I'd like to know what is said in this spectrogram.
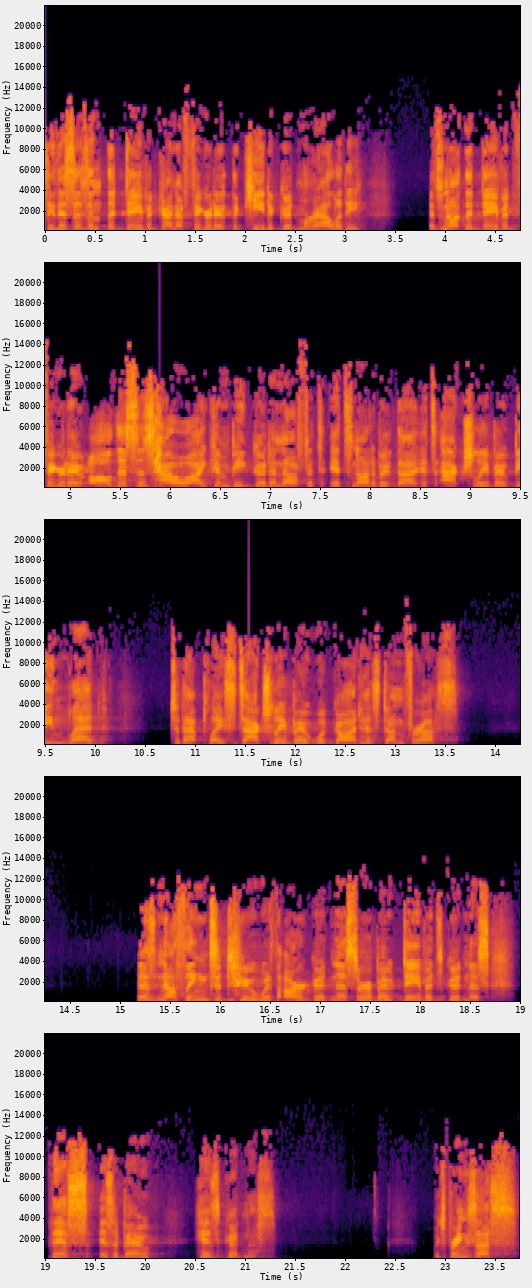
See, this isn't that David kind of figured out the key to good morality. It's not that David figured out, oh, this is how I can be good enough. It's, it's not about that. It's actually about being led to that place. It's actually about what God has done for us. It has nothing to do with our goodness or about David's goodness. This is about his goodness. Which brings us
